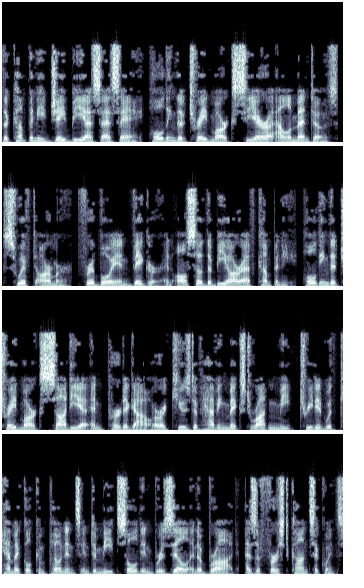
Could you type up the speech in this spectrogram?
The company JBS holding the trademarks Seara Alimentos, Swift Armor, Friboi and Vigor and also the BRF company, holding the trademarks Sadia and Perdigão are accused of having mixed rotten meat treated with chemical components into meat sold in Brazil and abroad. As a first consequence,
